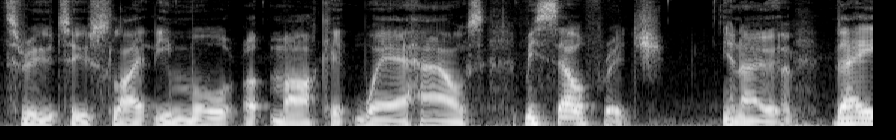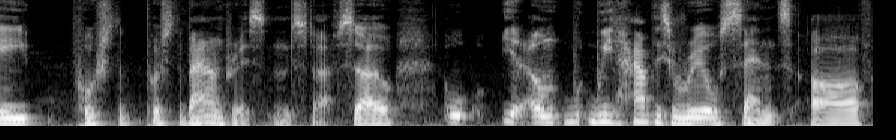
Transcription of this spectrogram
Through to slightly more upmarket warehouse, Miss Selfridge, you know, Um, they push the push the boundaries and stuff. So you know, we have this real sense of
